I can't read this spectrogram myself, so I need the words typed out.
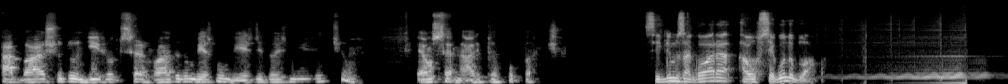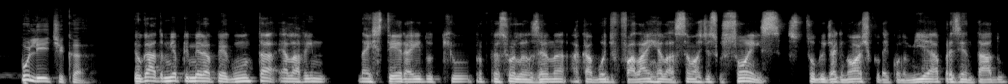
abaixo do nível observado no mesmo mês de 2021. É um cenário preocupante. Seguimos agora ao segundo bloco. Política. Delgado, minha primeira pergunta, ela vem na esteira aí do que o professor Lanzana acabou de falar em relação às discussões sobre o diagnóstico da economia apresentado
